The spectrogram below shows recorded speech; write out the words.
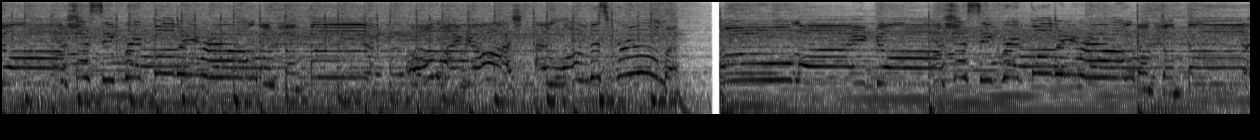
gosh, a secret folding room. Dun, dun, dun. Oh my gosh, I love this room. Oh my gosh, a secret folding room. Dun, dun, dun.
